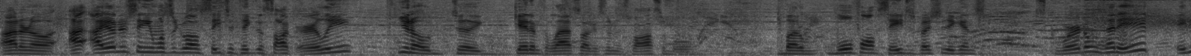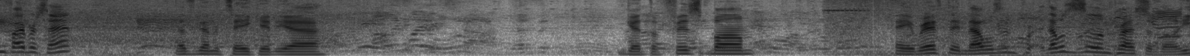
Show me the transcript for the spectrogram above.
I don't know. I, I understand he wants to go off stage to take the stock early, you know, to get him to last stock as soon as possible. But Wolf off stage, especially against Squirtle, is that it? 85%? That's going to take it, yeah. Get the fist bump. Hey, Riften, that was that was still impressive, though. He,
